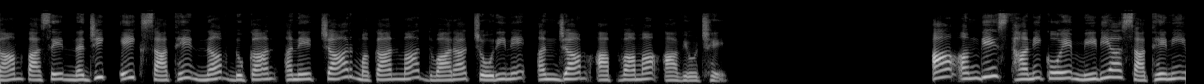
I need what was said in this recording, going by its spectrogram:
ગામ પાસે નજીક એક સાથે નવ દુકાન અને ચાર મકાનમાં દ્વારા ચોરીને અંજામ આપવામાં આવ્યો છે. આ અંગે સ્થાનિકોએ મીડિયા સાથેની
